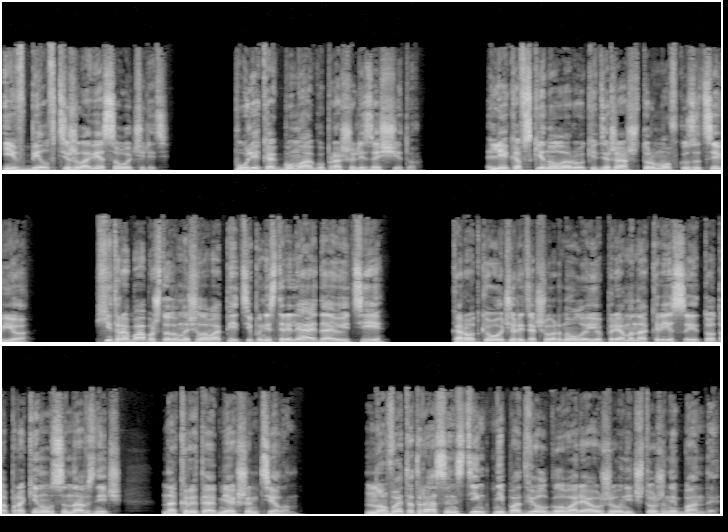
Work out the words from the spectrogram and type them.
и вбил в тяжеловеса очередь. Пули как бумагу прошили защиту. Лика вскинула руки, держа штурмовку за цевье. Хитрая баба что-то начала вопить, типа «не стреляй, дай уйти». Короткая очередь отшвырнула ее прямо на Криса, и тот опрокинулся навзничь, накрытый обмякшим телом. Но в этот раз инстинкт не подвел главаря уже уничтоженной банды.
